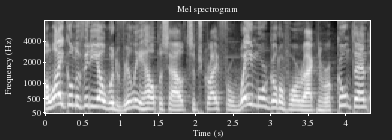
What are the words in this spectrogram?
A like on the video would really help us out, subscribe for way more God of War Ragnarok content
